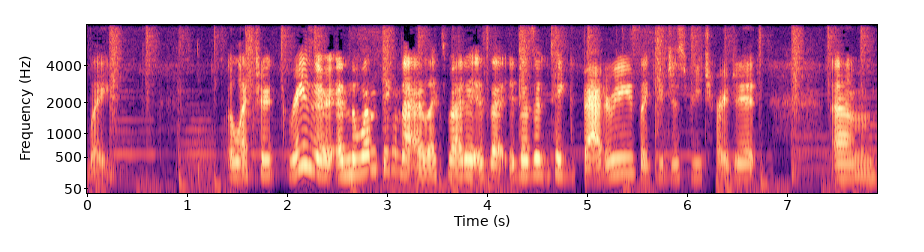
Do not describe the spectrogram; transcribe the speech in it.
like electric razor. And the one thing that I liked about it is that it doesn't take batteries like you just recharge it. Um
